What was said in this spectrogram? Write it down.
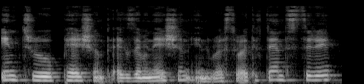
in true patient examination in restorative dentistry,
